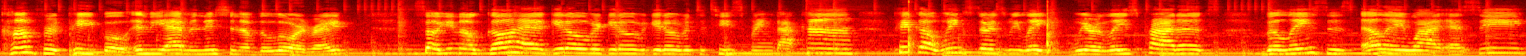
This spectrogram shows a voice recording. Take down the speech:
comfort people in the admonition of the Lord, right? So, you know, go ahead, get over, get over, get over to teespring.com. Pick up Wingsters. We late we are lace products. The lace is L-A-Y-S-E,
